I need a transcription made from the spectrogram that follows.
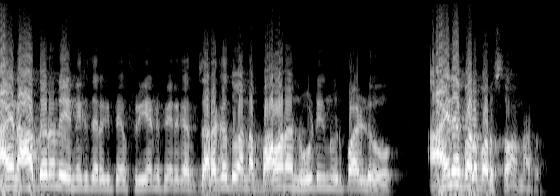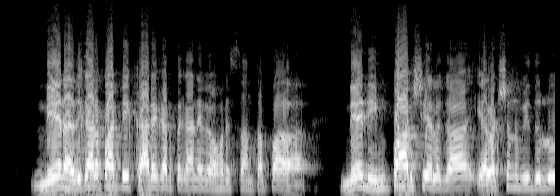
ఆయన ఆధ్వర్యంలో ఎన్నిక జరిగితే ఫ్రీ అండ్ ఫెయిర్గా జరగదు అన్న భావన నూటికి నూరు పాళ్ళు ఆయనే బలపరుస్తూ ఉన్నారు. నేను అధికార పార్టీ కార్యకర్తగానే వ్యవహరిస్తాను తప్ప నేను ఇంపార్షియల్గా ఎలక్షన్ విధులు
